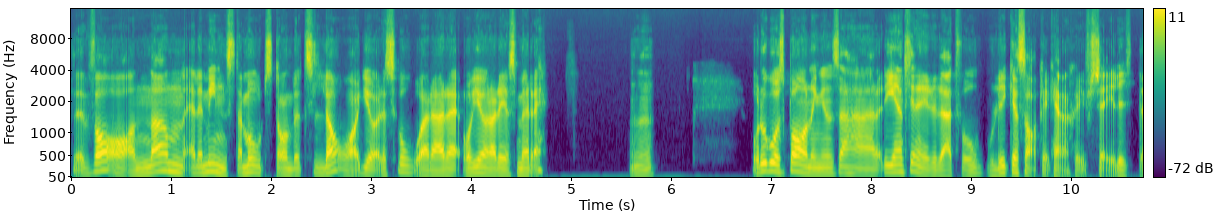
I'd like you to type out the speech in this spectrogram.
vanan eller minsta motståndets lag gör det svårare att göra det som är rätt. Mm. Och då går spaningen så här, egentligen är det där två olika saker kanske i och för sig lite.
